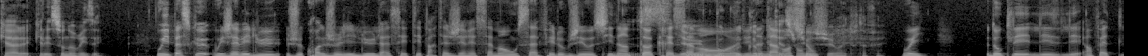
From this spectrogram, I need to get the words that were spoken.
qu'à les sonoriser. Oui, parce que oui, j'avais lu, je crois que je l'ai lu là, ça a été partagé récemment ou ça a fait l'objet aussi d'un talk récemment euh, d'une intervention. Dessus, tout à fait. Oui, donc les, les, les en fait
